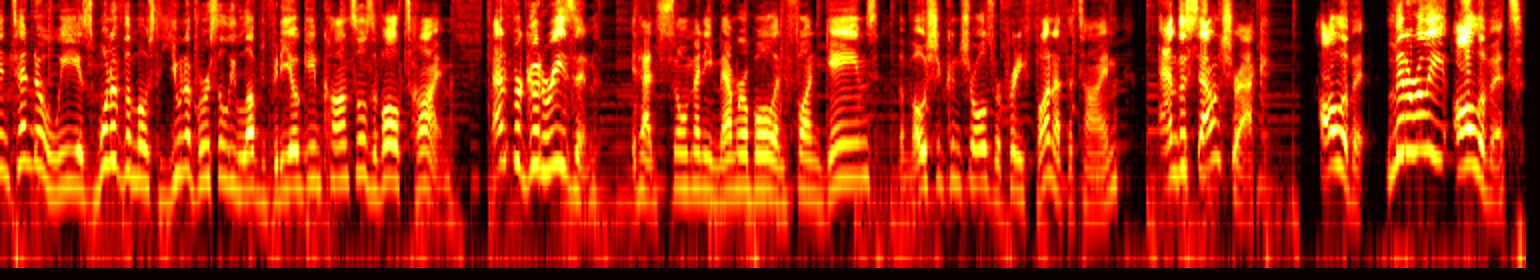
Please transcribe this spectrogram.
Nintendo Wii is one of the most universally loved video game consoles of all time. And for good reason. It had so many memorable and fun games, the motion controls were pretty fun at the time, and the soundtrack. All of it. Literally all of it.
